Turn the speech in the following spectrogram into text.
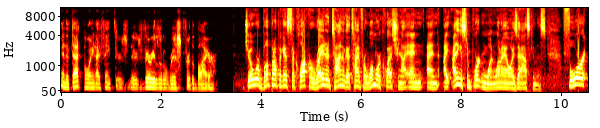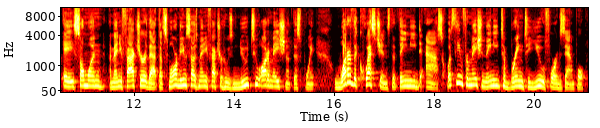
And at that point, I think there's there's very little risk for the buyer. Joe, we're bumping up against the clock. We're right at a time. I've got time for one more question, I, and and I, I, think it's an important one. One I always ask in this: for a someone, a manufacturer that that small or medium-sized manufacturer who's new to automation at this point, what are the questions that they need to ask? What's the information they need to bring to you, for example,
